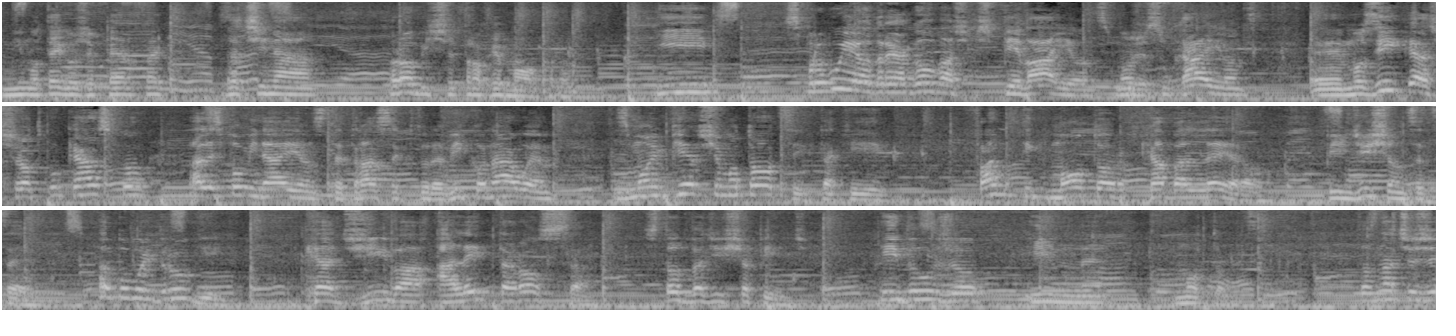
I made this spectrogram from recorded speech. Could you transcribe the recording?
mimo tego, że perfekt, zaczyna robić się trochę mokro. I spróbuję odreagować śpiewając, może słuchając e, muzyka w środku kasku, ale wspominając te trasy, które wykonałem z moim pierwszym motocykl, taki Fantic Motor Caballero 50 cc, albo mój drugi Kadziwa Aletta Rossa 125 i dużo inne motocykle. To znaczy, że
